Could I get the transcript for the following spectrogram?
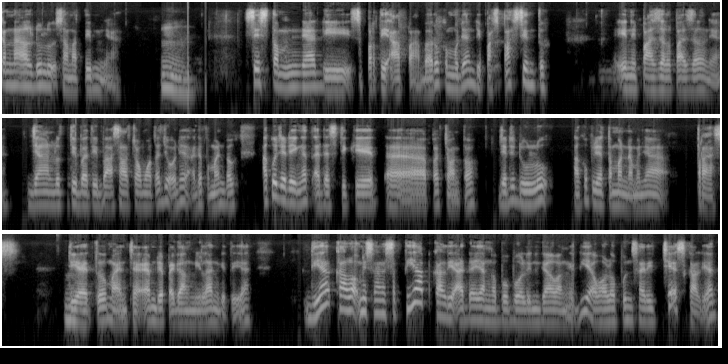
kenal dulu sama timnya. Hmm. Sistemnya di seperti apa, baru kemudian dipas-pasin tuh ini puzzle-puzzlenya. Jangan lu tiba-tiba asal comot aja, oh ini ada pemain bagus. Aku jadi ingat ada sedikit eh, apa contoh. Jadi dulu aku punya teman namanya Pras. Dia itu main CM, dia pegang Milan gitu ya. Dia kalau misalnya setiap kali ada yang ngebobolin gawangnya dia, walaupun seri C sekalian,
